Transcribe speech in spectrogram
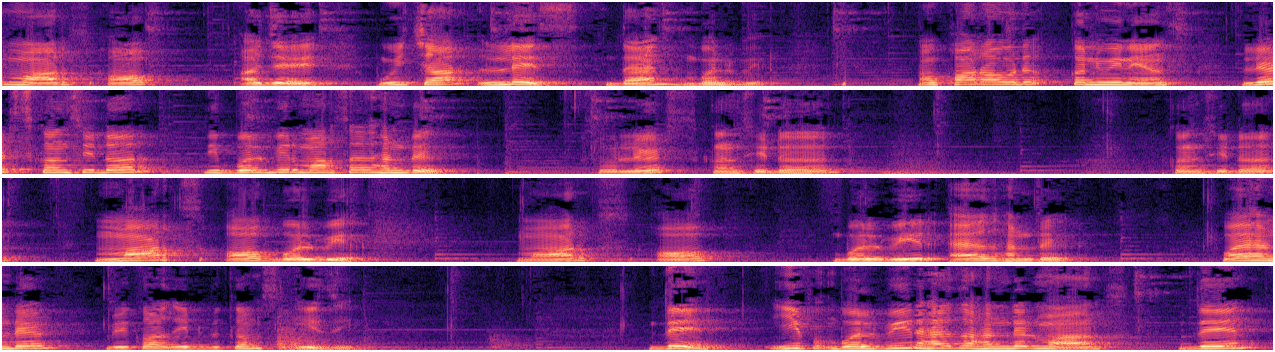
marks of ajay which are less than balbir now for our convenience let's consider the balbir marks as 100 so let's consider consider marks of balbir marks of balbir as 100 why 100 because it becomes easy. Then if balbir has a 100 marks then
